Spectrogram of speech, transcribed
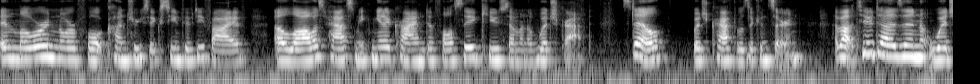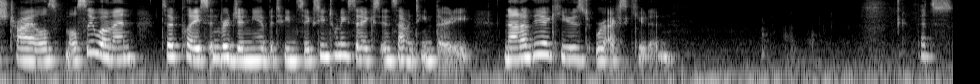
In Lower Norfolk Country 1655, a law was passed making it a crime to falsely accuse someone of witchcraft. Still, witchcraft was a concern. About two dozen witch trials, mostly women, took place in Virginia between 1626 and 1730. None of the accused were executed. That's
